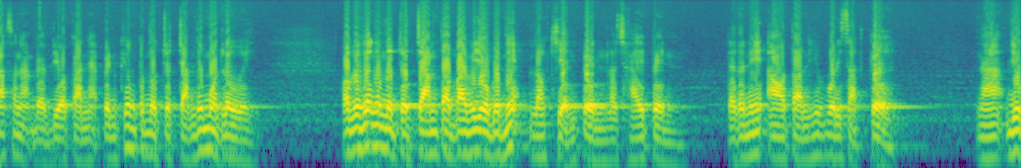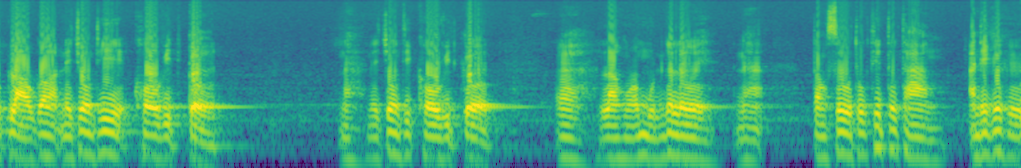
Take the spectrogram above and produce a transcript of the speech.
ลักษณะแบบเดียวกันเนี่ยเป็นเครื่องกำหนดจดจำทั้งหมดเลย อเป็นเครื่องกำหนดจดจำต่อไปประโยคแบบนี้เราเขียนเป็นเราใช้เป็น แต่ตอนนี้เอาตอนที่บริษัทเกิดนะยุคเราก็ในช่วงที่โควิดเกิดนะในช่วงที่โควิดเกิดเเราหัวหมุนกันเลยนะต้องสู้ทุกทิศทุกทาง อันนี้ก็คือ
